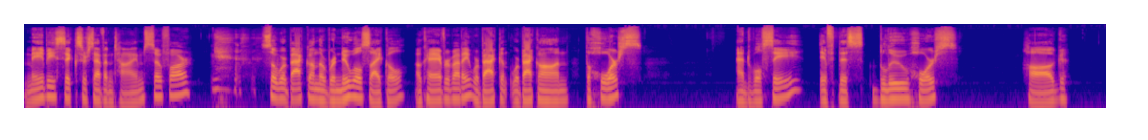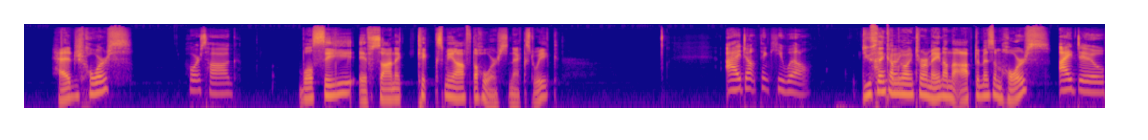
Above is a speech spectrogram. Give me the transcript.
maybe six or seven times so far. so we're back on the renewal cycle. Okay, everybody, we're back. We're back on the horse, and we'll see if this blue horse, hog, hedge horse. Horse hog. We'll see if Sonic kicks me off the horse next week. I don't think he will. Do you I'm think I'm going- going to remain on the optimism horse? I do.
